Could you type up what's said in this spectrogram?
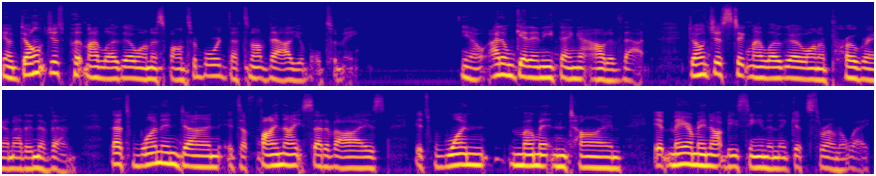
you know, don't just put my logo on a sponsor board. That's not valuable to me. You know, I don't get anything out of that. Don't just stick my logo on a program at an event. That's one and done. It's a finite set of eyes. It's one moment in time. It may or may not be seen and it gets thrown away.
